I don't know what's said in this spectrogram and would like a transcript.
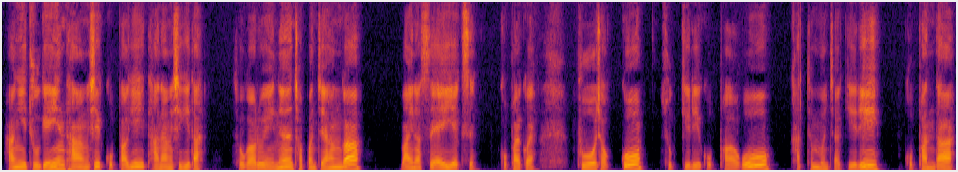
항이 두 개인 다항식 곱하기 단항식이다. 소가로에 있는 첫 번째 항과 마이너스 ax 곱할 거야. 부호 적고 수끼리 곱하고 같은 문자끼리 곱한다.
